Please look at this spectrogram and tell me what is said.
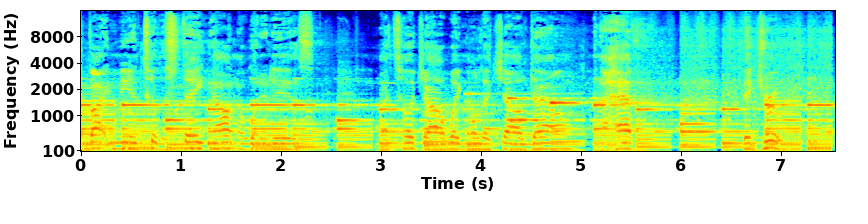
inviting me into the state. Y'all know what it is. I told y'all I wasn't gonna let y'all down. I haven't. BigDru.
